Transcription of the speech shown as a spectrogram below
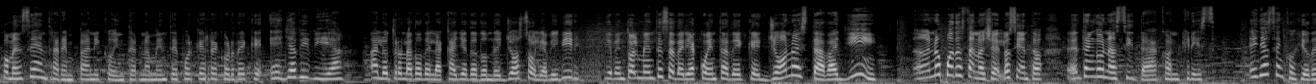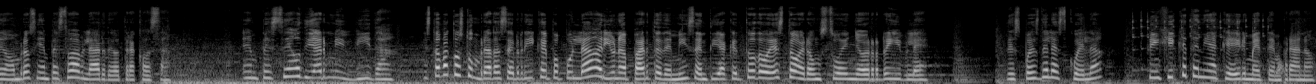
Comencé a entrar en pánico internamente porque recordé que ella vivía al otro lado de la calle de donde yo solía vivir y eventualmente se daría cuenta de que yo no estaba allí. Ah, no puedo esta noche, lo siento. Eh, tengo una cita con Chris. Ella se encogió de hombros y empezó a hablar de otra cosa. Empecé a odiar mi vida. Estaba acostumbrada a ser rica y popular y una parte de mí sentía que todo esto era un sueño horrible. Después de la escuela, fingí que tenía que irme temprano.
